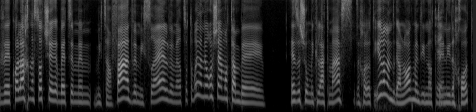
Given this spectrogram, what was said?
וכל ההכנסות שבעצם הן מצרפת ומישראל ומארצות הברית, אני רושם אותן באיזשהו מקלט מס. זה יכול להיות אירלנד גם, לא רק מדינות כן. נידחות,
